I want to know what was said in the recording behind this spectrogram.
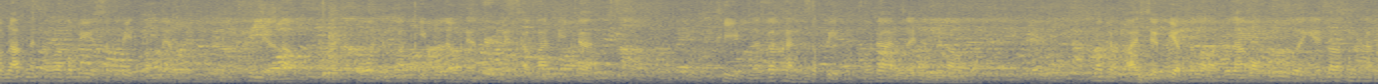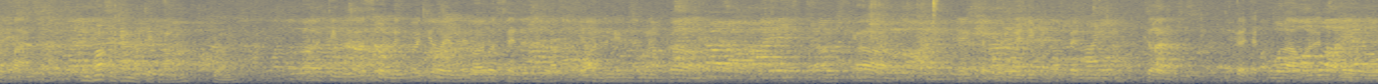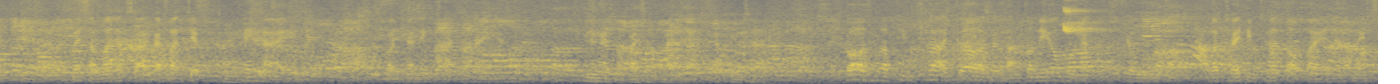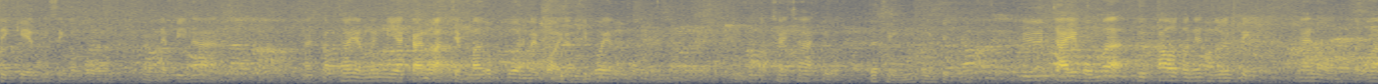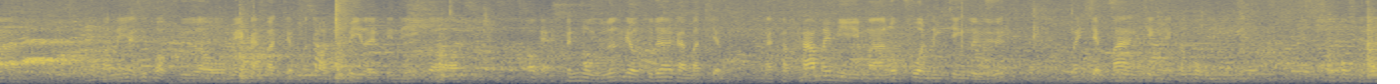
อมรับนะครับว่าเขามีสปีดความเร็วที่เหนือเราเพราะว่าจังหวะทีมเร็วเนี่ยเราไม่สามารถที่จะถีบแล้วก็ทันสปีดของเขาได้เลยทำให้เราต้องเป็นฝ่ายเสียเปรียบตลอดเวลาออกลูกอะไรเงี้ยก็ค่อนข้างลำบากเป็นเพราะอาการบาดเจ็บเหรอเกี่ยวไหมก็จริงๆก็ส่วนหนึ่งก็ที่เรายังไม่ร้อยเปอร์เซ็นต์นะครับเพราะว่าอันนี้มันก็มันก็ยังจะพูดไงดีมันก็เป็นเกิด เกิดจากตัวเรานะครับที่ไม่สามารถรักษาการบาดเจ็บให้หายก่อนการแข่งขันอะไรอย่างเงี้ยยังไงต่อไปสำหรับแมนกับทีมชาติก็สำหรับทีมชาติก็ถ้าถามตอนนี้ก็คงจะยังรับใช้ทีมชาติต่อไปนะครับในซีเกมที่สิงคโปร์ในปีหน้านะครับถ้ายังไม่มีอาการบาดเจ็บมารบกวนบ่อยๆก็คิดว่ายังคงยังคงรับใช้ชาติอยู่จะถึงโอลิมปิกไหมคือใจผมอะคือเป้าตอนนี้ถึงโอลิมปิกแน่นอนแต่ว่า บาดเจ็บมาตลอดทั้งปีเลยปีนี้ก็เป็นห่วงอยู่เรื่องเดียวคือเรื่องอาการบาดเจ็บนะครับ ถ้าไม่มีมารบกวนจริง ๆ หรือไม่เจ็บมากจริงเนี่ยก็คงก็คงถือลิม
